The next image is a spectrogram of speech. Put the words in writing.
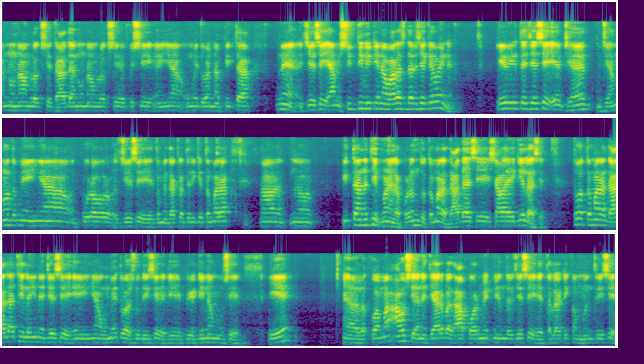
એમનું નામ લખશે, દાદાનું નામ લખશે, પછી અહીંયા ઉમેદવારના પિતા ને જે છે, આમ સીધી લીટીના વારસદાર જે કહેવાય ને, એવી રીતે જે છે, એ જેનો તમે અહીંયા પુરાવો જે છે, એ તમે દાખલા તરીકે તમારા પિતા નથી ભણેલા, પરંતુ તમારા દાદા છે, એ શાળાએ ગયેલા છે. તો તમારા દાદાથી લઈને જે છે એ અહીંયા ઉમેદવાર સુધી છે, એ પેઢીનામું છે, એ લખવામાં આવશે. અને ત્યારબાદ આ ફોર્મેટની અંદર જે છે એ તલાટીકમ મંત્રી છે,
